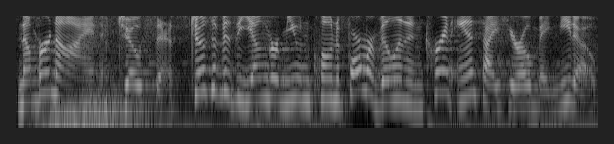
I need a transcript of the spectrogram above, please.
Number 9. Joseph. Joseph is the younger mutant clone of former villain and current anti-hero Magneto,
